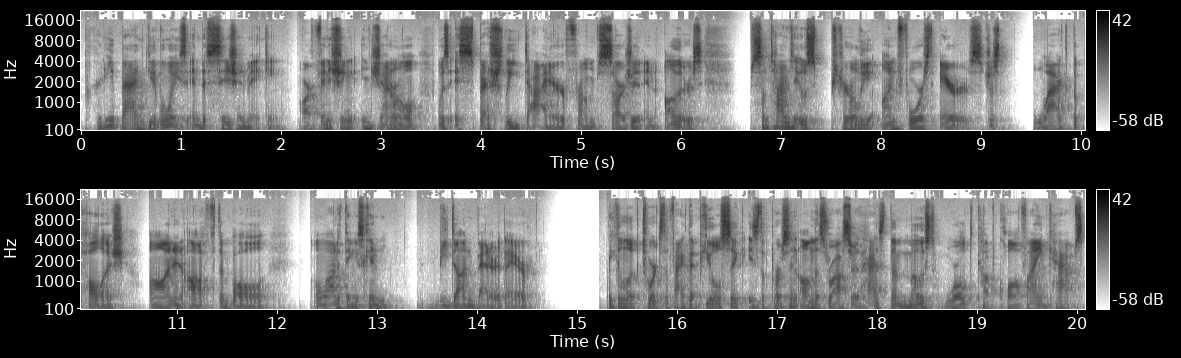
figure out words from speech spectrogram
pretty bad giveaways in decision making. Our finishing in general was especially dire from Sargent and others. Sometimes it was purely unforced errors, just lacked the polish on and off the ball. A lot of things can be done better there. We can look towards the fact that Pulisic is the person on this roster that has the most World Cup qualifying caps,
